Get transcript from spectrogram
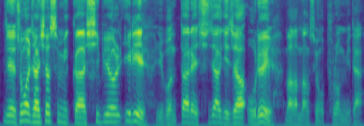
네, 주말 잘 쉬었습니까? 12월 1일 이번 달의 시작이자 월요일 마감 방송 5%입니다.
